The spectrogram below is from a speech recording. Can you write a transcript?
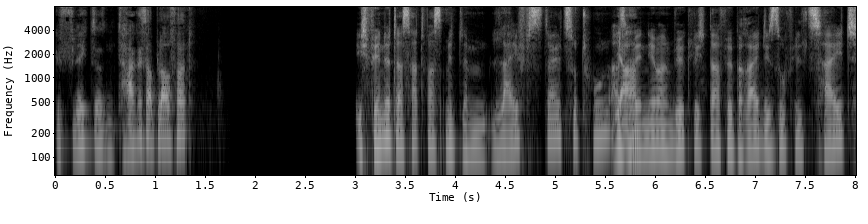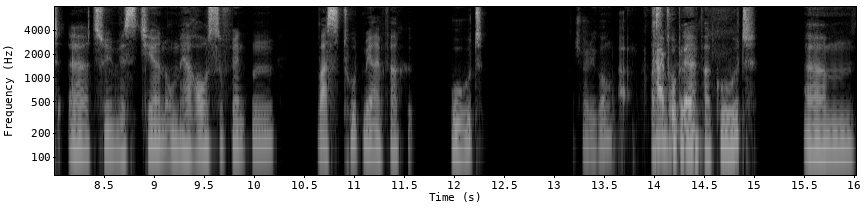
gepflegten Tagesablauf hat ich finde, das hat was mit dem Lifestyle zu tun. Also ja. wenn jemand wirklich dafür bereit ist, so viel Zeit äh, zu investieren, um herauszufinden, was tut mir einfach gut, Entschuldigung. Ah, kein das Problem. einfach gut. Ähm,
